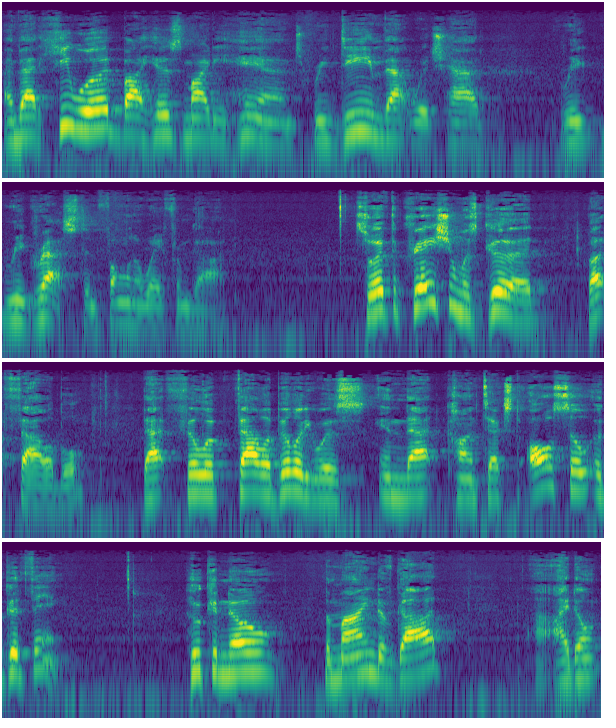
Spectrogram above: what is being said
and that He would, by His mighty hand, redeem that which had re- regressed and fallen away from God. So, if the creation was good but fallible, that fallibility was, in that context, also a good thing. Who can know the mind of God? Uh, I don't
